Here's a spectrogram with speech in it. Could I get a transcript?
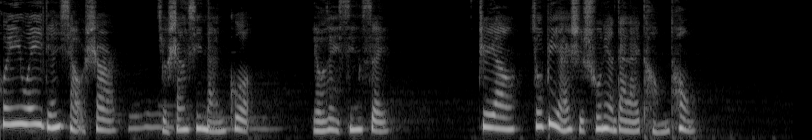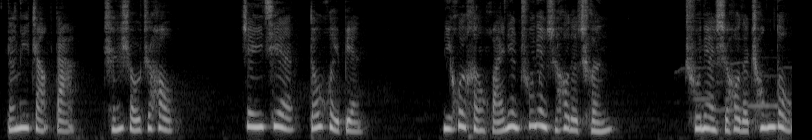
会因为一点小事儿就伤心难过，流泪心碎。这样就必然使初恋带来疼痛。等你长大成熟之后，这一切都会变。你会很怀念初恋时候的纯，初恋时候的冲动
